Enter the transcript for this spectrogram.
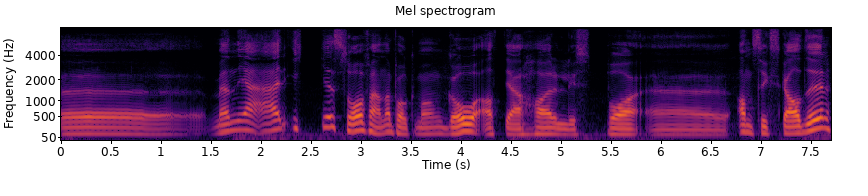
uh, men jeg er ikke så fan av Pokémon Go at jeg har lyst på uh, ansiktsskader,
